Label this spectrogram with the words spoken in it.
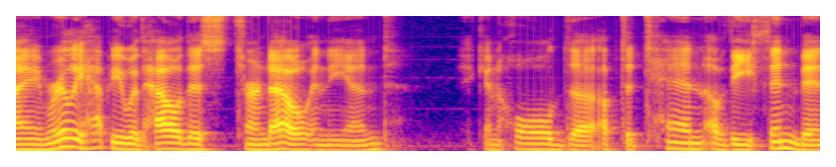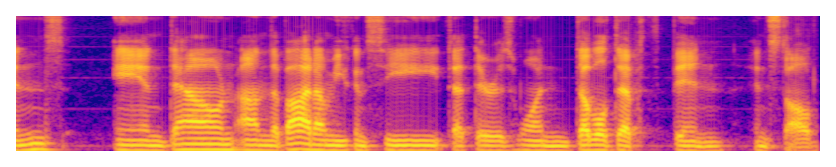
I'm really happy with how this turned out in the end. It can hold uh, up to 10 of the thin bins and down on the bottom you can see that there is one double depth bin installed.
